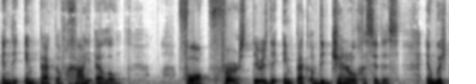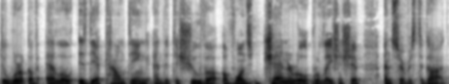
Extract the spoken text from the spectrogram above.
in the impact of Chai Elul. For first, there is the impact of the general Chassidus, in which the work of Elul is the accounting and the teshuva of one's general relationship and service to God.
